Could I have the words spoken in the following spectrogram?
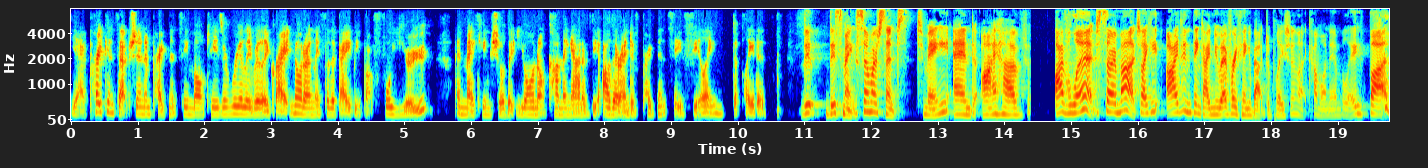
Yeah, preconception and pregnancy multis are really, really great, not only for the baby, but for you and making sure that you're not coming out of the other end of pregnancy feeling depleted this makes so much sense to me and i have i've learned so much like i didn't think i knew everything about depletion like come on emily but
